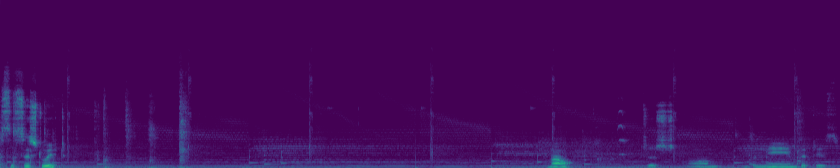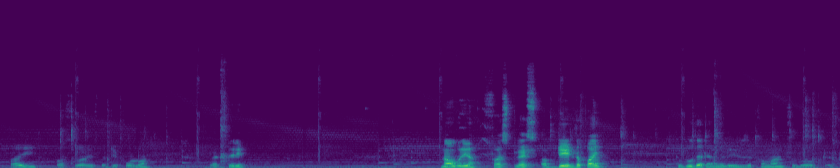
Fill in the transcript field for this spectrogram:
SSH to it. Now just um, the name that is pi password is the default one raspberry now over here first let's update the pi to do that i'm going to use the command sudo update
